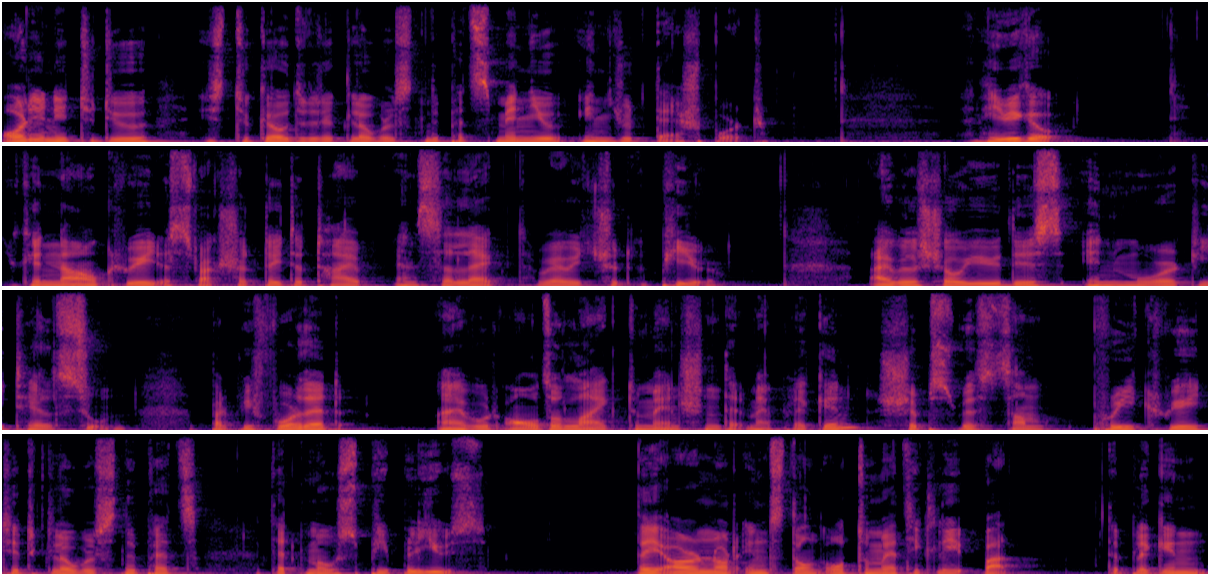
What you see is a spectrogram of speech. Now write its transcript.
All you need to do is to go to the global snippets menu in your dashboard. And here we go. You can now create a structured data type and select where it should appear. I will show you this in more detail soon, but before that I would also like to mention that my plugin ships with some pre-created global snippets that most people use. They are not installed automatically, but the plugin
